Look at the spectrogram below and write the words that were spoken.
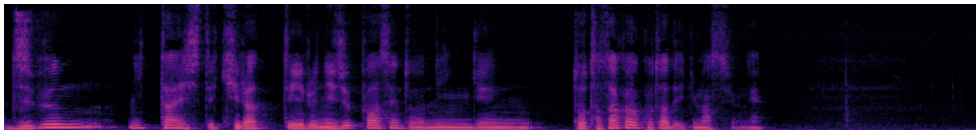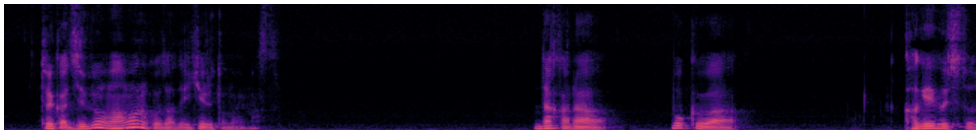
自分に対して嫌っている20%の人間と戦うことはできますよね。というか自分を守ることはできると思います。だから僕は陰口と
